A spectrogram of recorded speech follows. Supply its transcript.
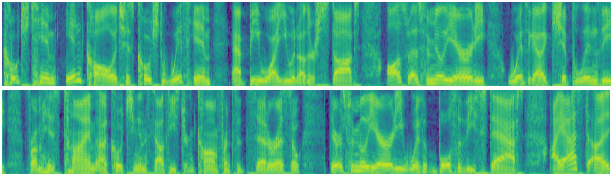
coached him in college, has coached with him at BYU and other stops. Also has familiarity with a guy like Chip Lindsey from his time uh, coaching in the Southeastern Conference, etc. So there's familiarity with both of these staffs. I asked uh,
